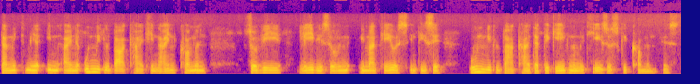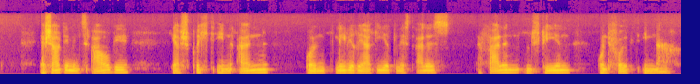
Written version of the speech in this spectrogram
damit wir in eine Unmittelbarkeit hineinkommen, so wie Levi, so wie Matthäus in diese Unmittelbarkeit der Begegnung mit Jesus gekommen ist. Er schaut ihm ins Auge, er spricht ihn an und Levi reagiert, lässt alles fallen und stehen und folgt ihm nach.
